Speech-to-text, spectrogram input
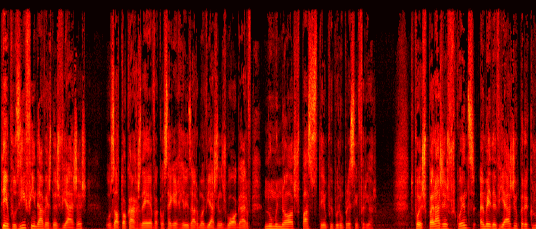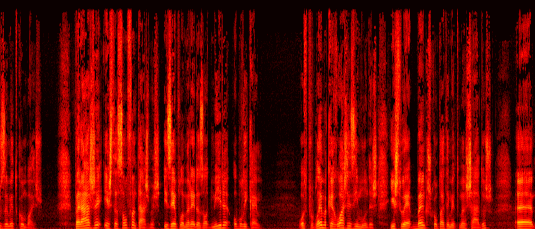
Tempos infindáveis nas viagens, os autocarros da EVA conseguem realizar uma viagem Lisboa-Algarve no menor espaço de tempo e por um preço inferior. Depois, paragens frequentes a meio da viagem para cruzamento de comboios. Paragem em estação fantasmas, exemplo Amareiras Odmira ou Buliqueime. Outro problema, carruagens imundas, isto é, bancos completamente manchados, uh,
